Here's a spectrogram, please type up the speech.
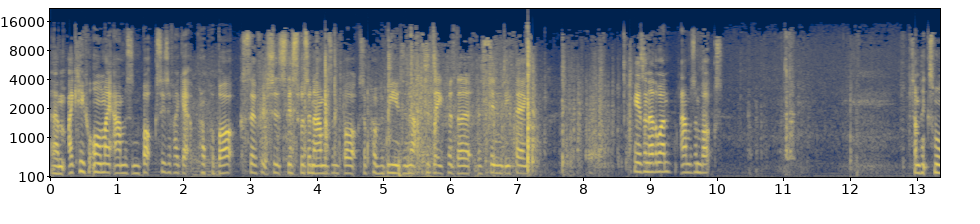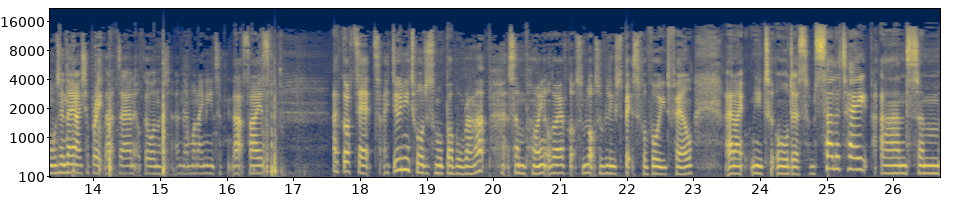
Um, I keep all my Amazon boxes if I get a proper box. So for instance, this was an Amazon box. I'll probably be using that today for the, the Sindy thing. Here's another one, Amazon box. Something small was in there. I shall break that down. It'll go on, and then when I need something that size, I've got it. I do need to order some more bubble wrap at some point, although I've got some lots of loose bits for void fill. And I need to order some sellotape and some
